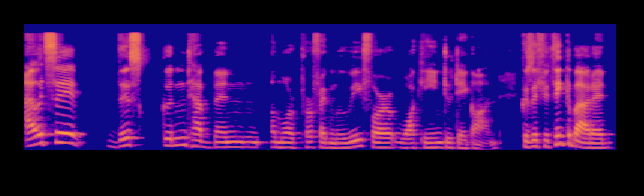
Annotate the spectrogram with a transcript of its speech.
I would say this couldn't have been a more perfect movie for Joaquin to take on. Because if you think about it,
